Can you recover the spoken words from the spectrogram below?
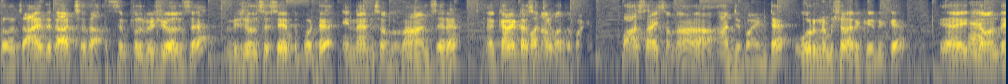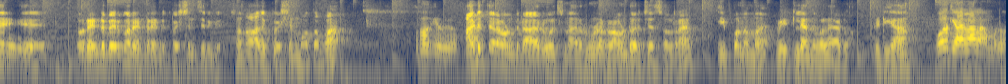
ஸோ ஜாயின் த டாட்ஸ் அதான். சிம்பிள் விஷுவல்ஸ் விஷுவல்ஸ் சேர்த்து போட்டு என்னன்னு சொல்லலாம் ஆன்சர் கரெக்டா சொன்னா Okay. பத்து பாயிண்ட் பாஸ் ஆகி சொன்னா அஞ்சு பாயிண்ட் ஒரு நிமிஷம் இருக்கு இதுக்கு. இதுல வந்து ரெண்டு பேருக்கும் ரெண்டு ரெண்டு கொஸ்டின்ஸ் இருக்கு. ஸோ நாலு கொஸ்டின் மொத்தமா. ஓகே ப்ரோ அடுத்த ரவுண்ட் நான் ரூல்ஸ் நான் ரூல் ரவுண்ட் வச்சே சொல்றேன். இப்போ நம்ம வீட்ல இருந்து விளையாடலாம். ரெடியா ஓகே விளாடலாம் ப்ரோ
